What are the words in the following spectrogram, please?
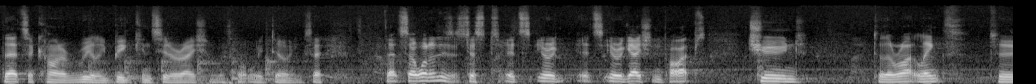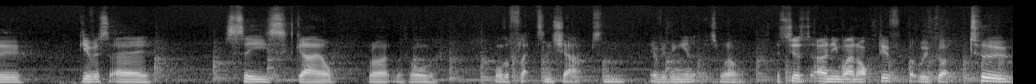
that's a kind of really big consideration with what we're doing. So that's so what it is. It's just it's irrig- it's irrigation pipes tuned to the right length to give us a C scale, right, with all the all the flats and sharps and everything in it as well. It's just only one octave, but we've got two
